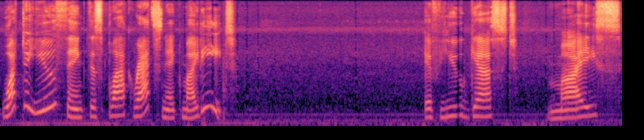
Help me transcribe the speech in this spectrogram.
what do you think this black rat snake might eat? If you guessed mice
